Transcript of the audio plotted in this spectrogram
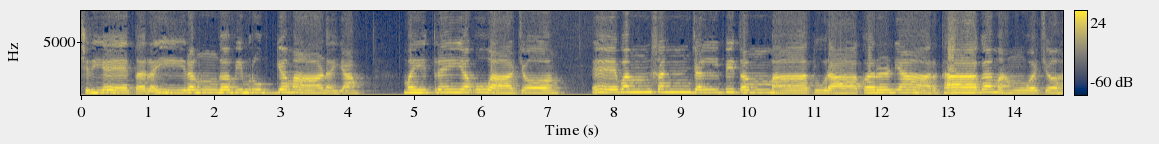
श्रियेतरैरङ्गविमृग्यमाणया। मैत्रेय्य उवाच एवं सञ्जल्पितं मातुराकर्ण्यार्थागमं वचः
